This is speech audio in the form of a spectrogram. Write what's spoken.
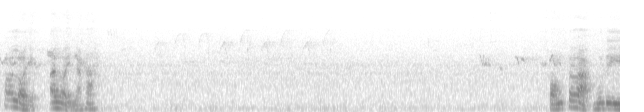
ก็อร่อย อร่อยนะคะของตลาดบุรี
